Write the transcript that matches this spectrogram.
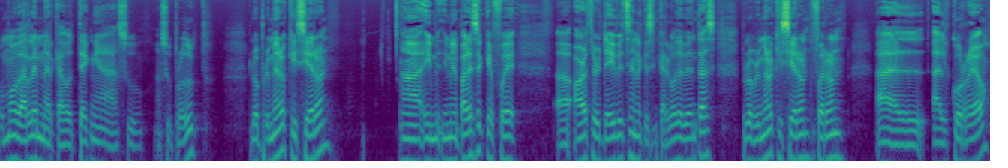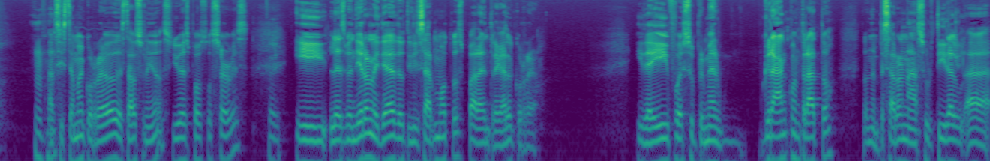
cómo darle mercadotecnia a su, a su producto. Lo primero que hicieron, ah, y, me- y me parece que fue ah, Arthur Davidson el que se encargó de ventas, pero lo primero que hicieron fueron al, al correo, Ujú. al sistema de correo de Estados Unidos, US Postal Service, Sí. y les vendieron la idea de utilizar motos para entregar el correo. Y de ahí fue su primer gran contrato, donde empezaron a surtir al- a,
